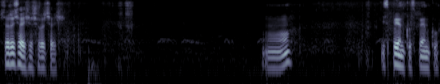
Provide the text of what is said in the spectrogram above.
Широчайше, широчайше. О. І спинку, спинку.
